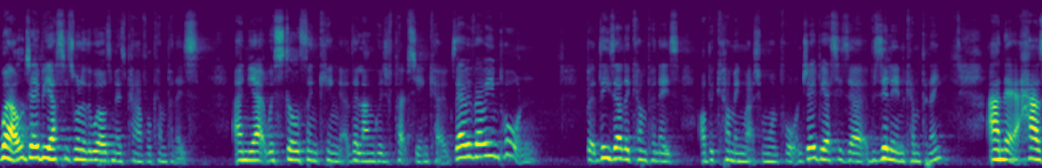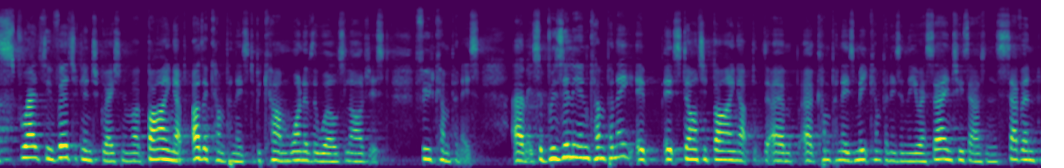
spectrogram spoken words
well, JBS is one of the world's most powerful companies, and yet we're still thinking the language of Pepsi and Coke. They were very important, but these other companies are becoming much more important. JBS is a Brazilian company, and it has spread through vertical integration by buying up other companies to become one of the world's largest food companies. Um, it's a Brazilian company. It, it started buying up um, uh, companies, meat companies in the USA in 2007.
